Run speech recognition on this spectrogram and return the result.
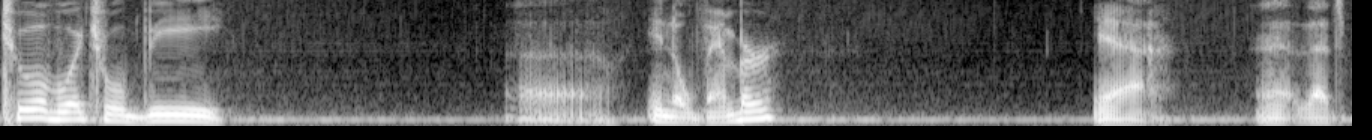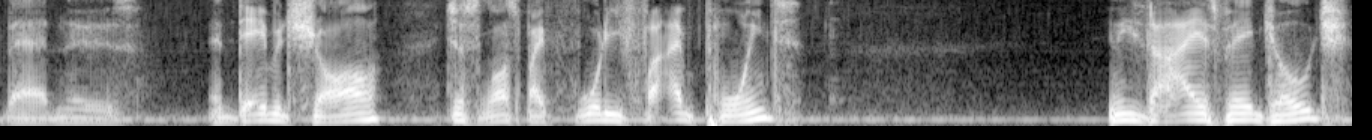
two of which will be uh, in November. Yeah, uh, that's bad news. And David Shaw just lost by 45 points. And he's the highest paid coach.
